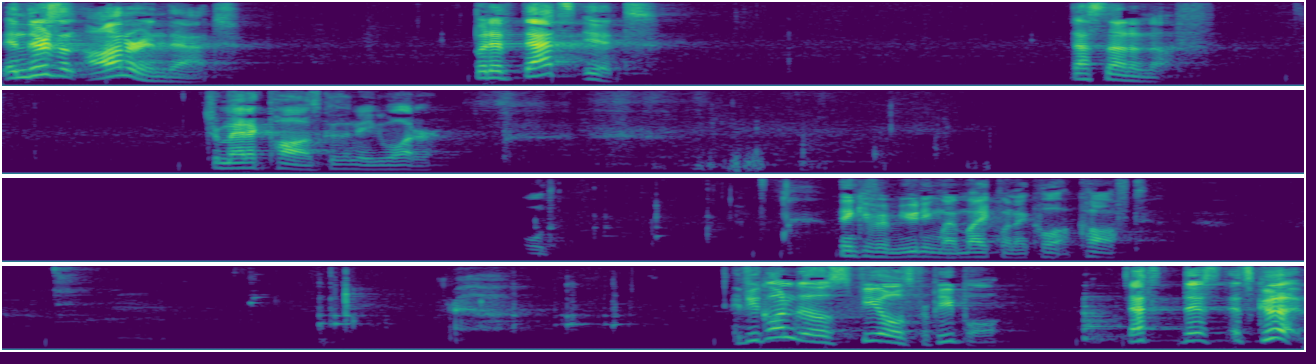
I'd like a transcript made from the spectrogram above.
And there's an honor in that. But if that's it, that's not enough. Dramatic pause because I need water. Thank you for muting my mic when I coughed. If you go into those fields for people, that's, that's, that's good.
